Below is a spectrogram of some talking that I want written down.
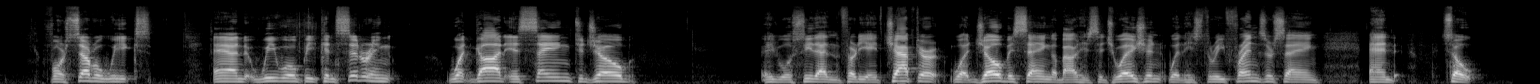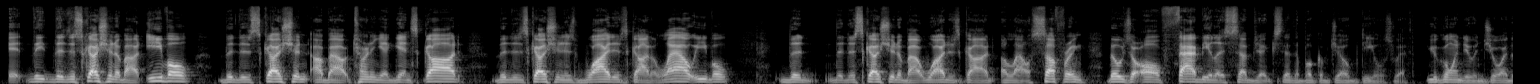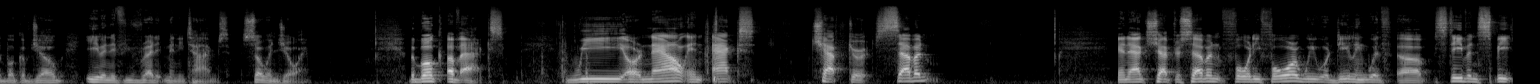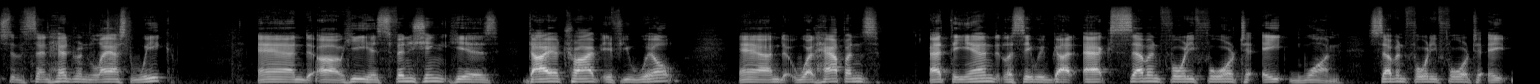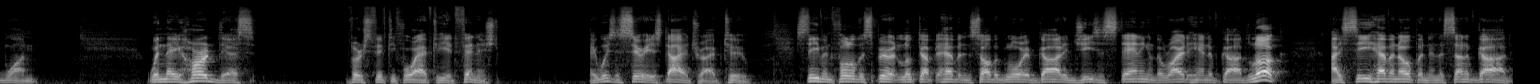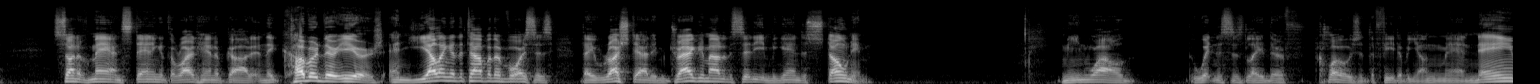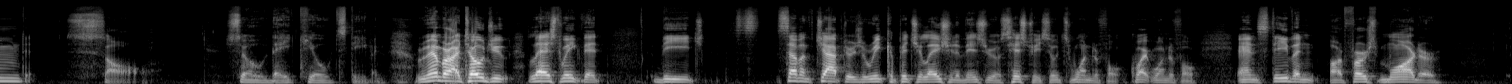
for several weeks, and we will be considering what God is saying to Job. We'll see that in the 38th chapter, what Job is saying about his situation, what his three friends are saying. And so it, the, the discussion about evil, the discussion about turning against God. The discussion is why does God allow evil? The, the discussion about why does God allow suffering. Those are all fabulous subjects that the book of Job deals with. You're going to enjoy the book of Job, even if you've read it many times. So enjoy. The book of Acts. We are now in Acts chapter 7. In Acts chapter 7, 44, we were dealing with uh, Stephen's speech to the Sanhedrin last week and uh, he is finishing his diatribe, if you will. And what happens at the end? Let's see. We've got Acts seven forty four to eight one. Seven forty four to eight one. When they heard this, verse fifty four, after he had finished, it was a serious diatribe too. Stephen, full of the Spirit, looked up to heaven and saw the glory of God and Jesus standing at the right hand of God. Look, I see heaven open and the Son of God Son of Man standing at the right hand of God. And they covered their ears and yelling at the top of their voices, they rushed at him, dragged him out of the city, and began to stone him. Meanwhile, the witnesses laid their clothes at the feet of a young man named Saul. So they killed Stephen. Remember, I told you last week that the seventh chapter is a recapitulation of Israel's history, so it's wonderful, quite wonderful. And Stephen, our first martyr,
